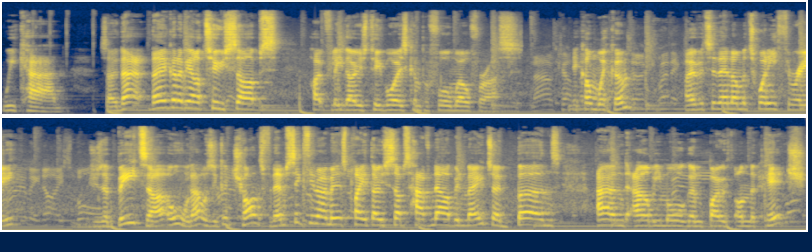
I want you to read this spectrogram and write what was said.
we can. So that they're going to be our two subs. Hopefully those two boys can perform well for us. Here come Wycombe. Over to their number 23 which is a beta. Oh, that was a good chance for them. 69 minutes played, those subs have now been made. So Burns and Albie Morgan both on the pitch.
